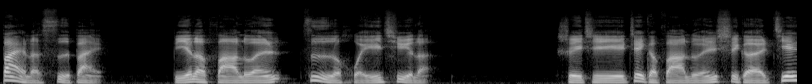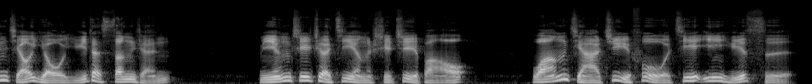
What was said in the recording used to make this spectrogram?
拜了四拜，别了法轮，自回去了。谁知这个法轮是个尖角有余的僧人，明知这镜是至宝，王甲巨富皆因于此。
